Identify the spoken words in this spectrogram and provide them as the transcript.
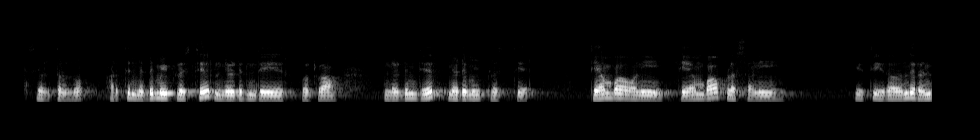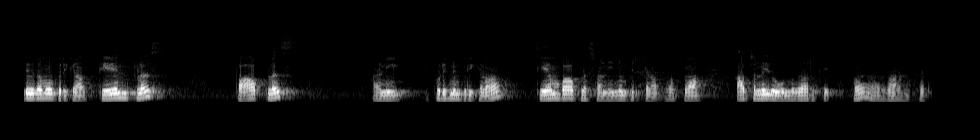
சேர்த்தணும் அடுத்து நெடுமை ப்ளஸ் தேர் நெடுந்தேர். ஓகேவா நெடுந்தேர் நெடுமை ப்ளஸ் தேர். தேம்பாவணி தேம்பா ப்ளஸ் அணி. இது இதை வந்து ரெண்டு விதமாக பிரிக்கலாம். தேன் ப்ளஸ் பா ப்ளஸ் அணி. இப்படின்னு பிரிக்கலாம். தேம்பா ப்ளஸ் அணினும் பிரிக்கலாம் ஓகேவா ஆப்ஷனில் இது ஒன்று தான் இருக்குது அப்போ அதுதான் ஆன்சர்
